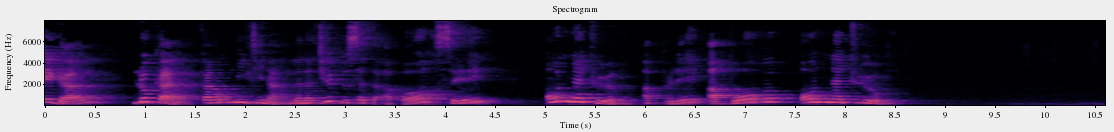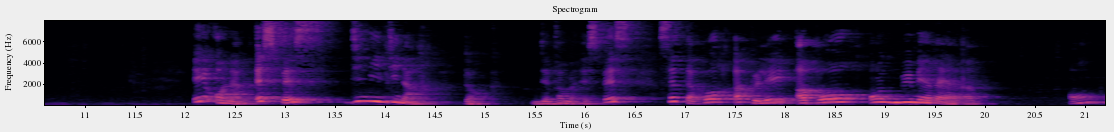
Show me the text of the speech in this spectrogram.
égale local 40 000 dinars. La nature de cet apport, c'est en nature, appelé apport en nature. Et on a espèce 10 000 dinars. Donc, d'une femme espèce, cet apport appelé apport en numéraire. En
